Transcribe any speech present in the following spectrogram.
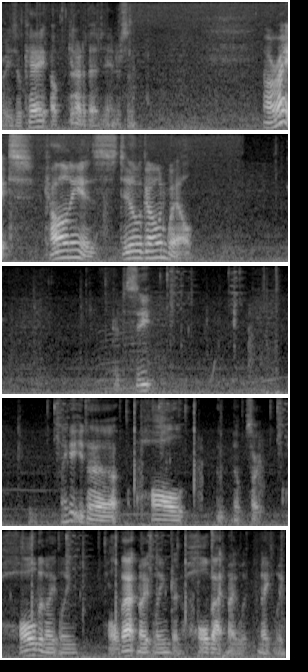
But he's okay. Oh, get out of bed, Anderson. Alright. Colony is still going well. Good to see. I get you to haul. No, sorry. Haul the Nightling, haul that Nightling, then haul that Nightling.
